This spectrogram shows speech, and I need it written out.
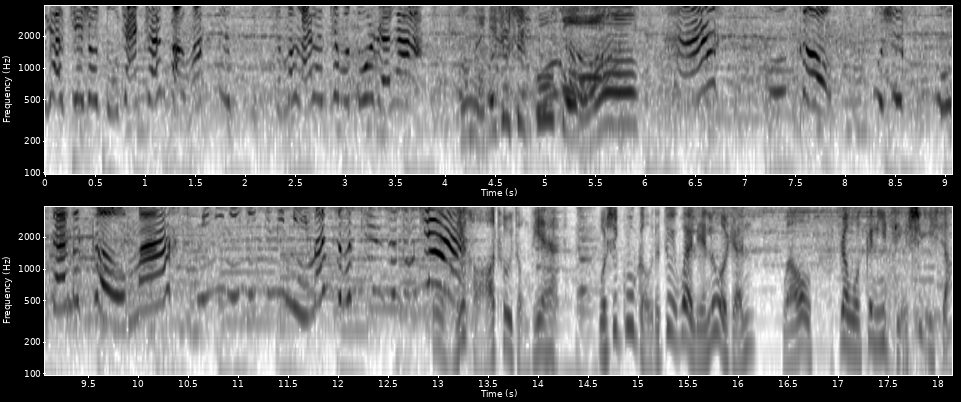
要接受独家专访吗？呃，怎么来了这么多人啊？我们就是孤狗啊！啊，孤狗不是孤单的狗吗？你你你你你你你们怎么怎怎怎么这样？你好啊，兔总编，我是孤狗的对外联络人。哇哦，让我跟你解释一下，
